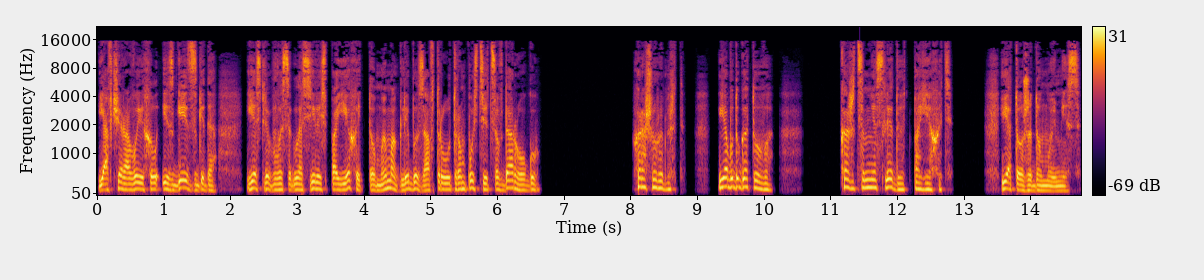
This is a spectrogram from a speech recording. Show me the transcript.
Я вчера выехал из Гейтсгеда. Если бы вы согласились поехать, то мы могли бы завтра утром пуститься в дорогу. Хорошо, Роберт. Я буду готова. Кажется, мне следует поехать. Я тоже думаю, мисс.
